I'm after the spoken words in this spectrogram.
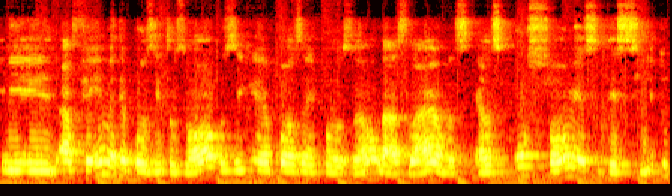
E a fêmea deposita os ovos e após a eclosão das larvas, elas consomem esse tecido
